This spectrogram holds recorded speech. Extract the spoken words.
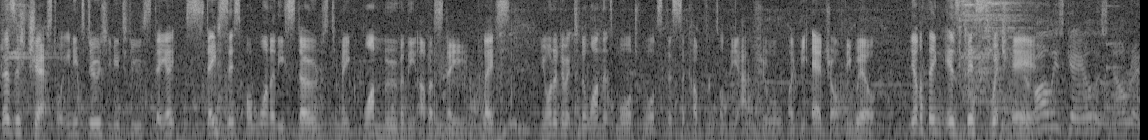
There's this chest. What you need to do is you need to do sta stasis on one of these stones to make one move and the other stay in place. You want to do it to the one that's more towards the circumference of the actual, like the edge of the wheel. The other thing is this switch here. Gale is now ready.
